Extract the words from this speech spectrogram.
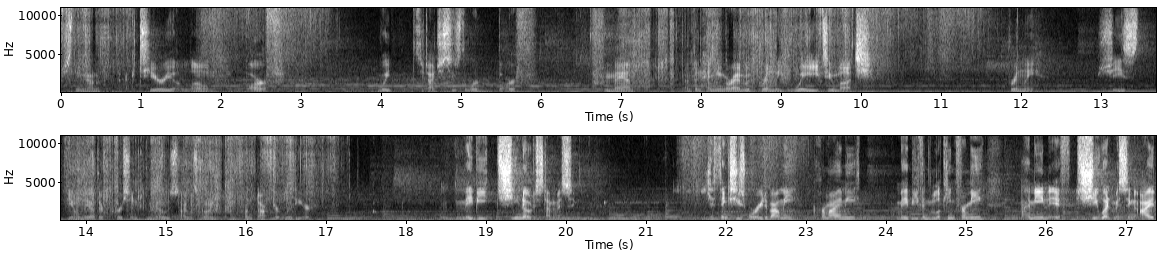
Just the amount of bacteria alone. Barf. Wait, did I just use the word barf? Man, I've been hanging around with Brinley way too much. Brinley, she's the only other person who knows I was going to confront Dr. Whittier. Maybe she noticed I'm missing. You think she's worried about me, Hermione? Maybe even looking for me? I mean, if she went missing, I'd.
